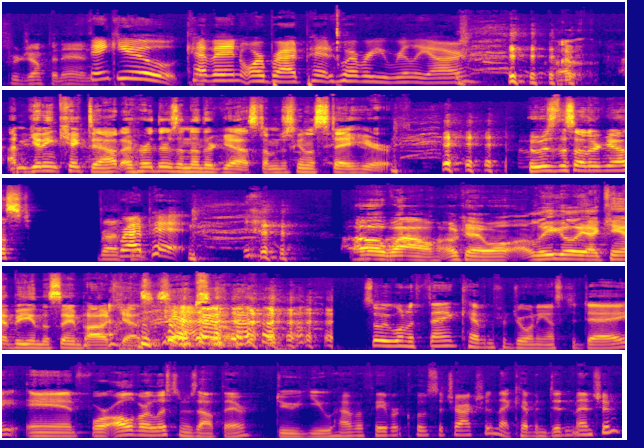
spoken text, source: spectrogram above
for jumping in. Thank you, Kevin or Brad Pitt, whoever you really are. I'm, I'm getting kicked out. I heard there's another guest. I'm just gonna stay here. Who is this other guest? Brad Pitt. Oh wow. Okay. Well, legally, I can't be in the same podcast as him. So. So we want to thank Kevin for joining us today, and for all of our listeners out there, do you have a favorite close attraction that Kevin didn't mention?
